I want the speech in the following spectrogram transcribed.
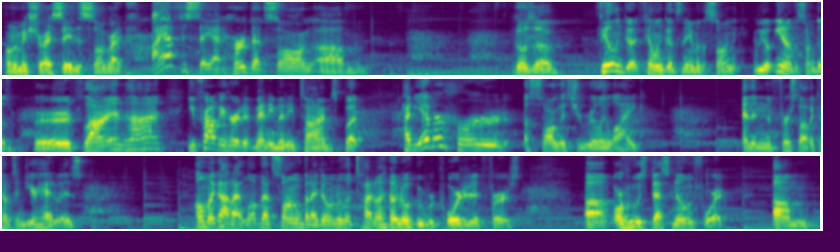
I want to make sure I say this song right. I have to say, I'd heard that song. Um, goes a uh, feeling good. Feeling good's the name of the song. We, you know, the song goes bird flying high. You've probably heard it many, many times. But have you ever heard a song that you really like, and then the first thought that comes into your head is, "Oh my God, I love that song, but I don't know the title. I don't know who recorded it first, um, or who's best known for it." Um,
